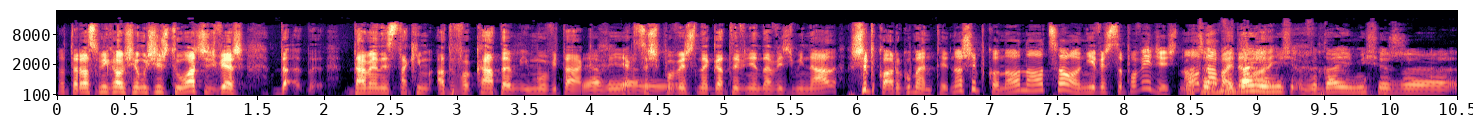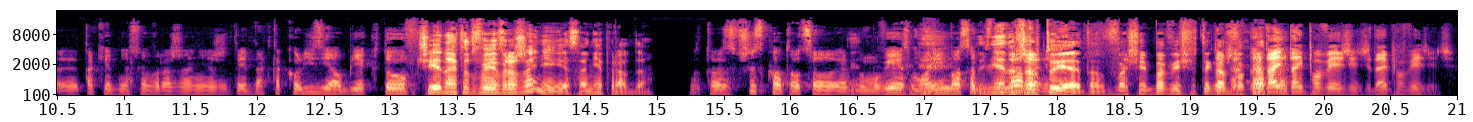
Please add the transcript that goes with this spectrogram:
No teraz, Michał, się musisz tłumaczyć, wiesz, da Damian jest takim adwokatem i mówi tak, Ja wiem, jak coś wiem. powiesz negatywnie na Wiedźmina, szybko argumenty, no szybko, no, no, co, nie wiesz co powiedzieć, no Znaczy, dawaj, wydaje, dawaj. Mi się, wydaje mi się, że y, takie odniosłem wrażenie, że to jednak ta kolizja obiektów, Czy jednak to twoje wrażenie jest, a nieprawda? no to jest wszystko to, co jakby mówię, jest moim osobistym Nie no, wrażeniem. żartuję, to właśnie bawię się w tego no, adwokata. daj, daj powiedzieć, daj powiedzieć.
